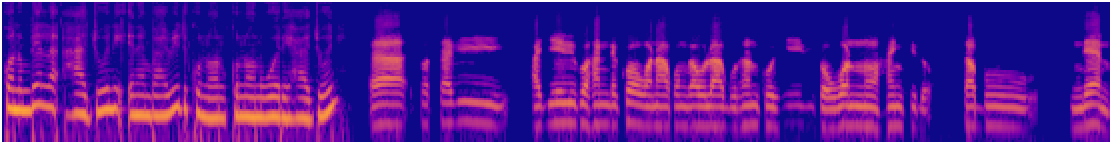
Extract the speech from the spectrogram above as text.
Kono mbela haa jooni ene mbaawiide ko noon ko noon woori haa jooni? Eh, so tawii a ƴeewi ko hannde ko wonaa ko ngawlaagu tan ko heewi to wonnoo hanki ɗo. Sabu ndeen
